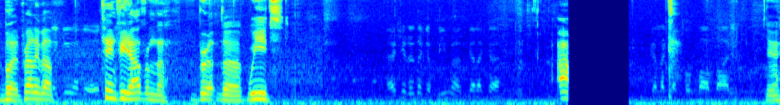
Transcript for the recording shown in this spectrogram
but probably about Thinking of the 10 feet out from the the weeds. Actually, looks like a female. It's got like a. Ah. It's got like a football body. Yeah.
